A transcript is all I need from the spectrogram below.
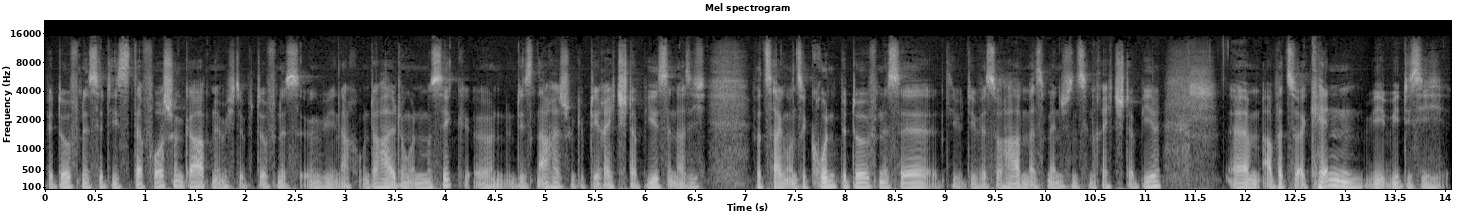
Bedürfnisse, die es davor schon gab, nämlich das Bedürfnis irgendwie nach Unterhaltung und Musik, äh, die es nachher schon gibt, die recht stabil sind. Also ich würde sagen, unsere Grundbedürfnisse, die, die wir so haben als Menschen, sind recht stabil. Ähm, aber zu erkennen, wie, wie die sich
